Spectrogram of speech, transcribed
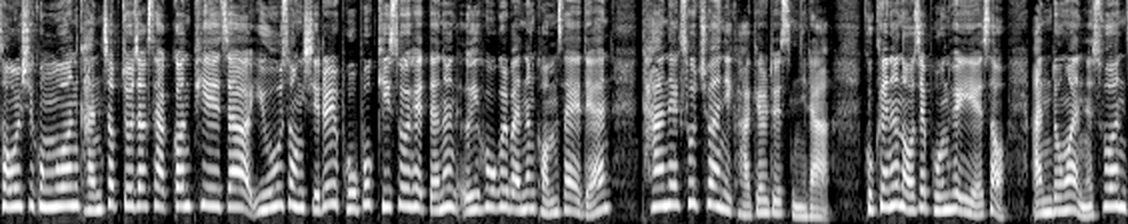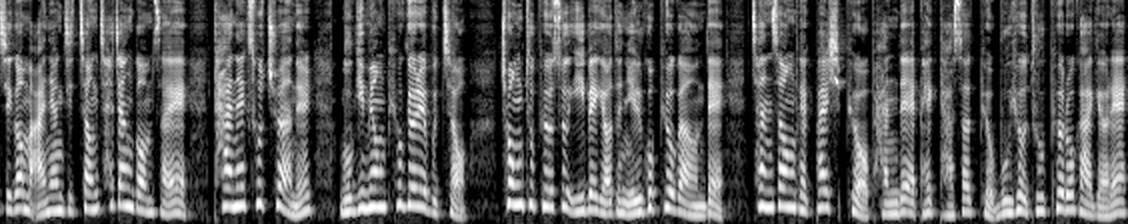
서울시 공무원 간첩 조작 사건 피해자 유우성 씨를 보복 기소했다는 의혹을 받는 검사에 대한 탄핵 소추안이 가결됐습니다. 국회는 어제 본회의에서 안동환 수원지검 안양지청 차장검사의 탄핵 소추안을 무기명 표결에 붙여 총 투표수 287표 가운데 찬성 180표, 반대 105표, 무효 2표로 가결해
